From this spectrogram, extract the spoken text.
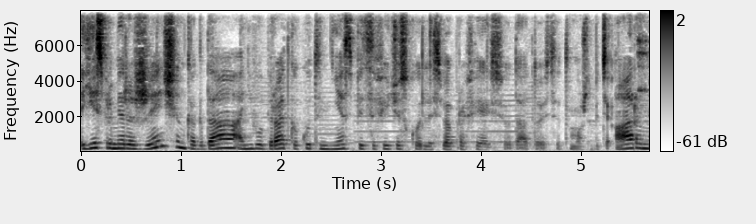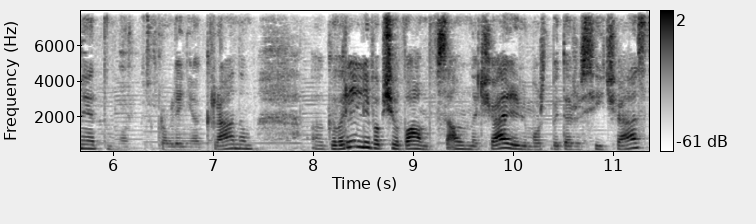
Есть примеры женщин, когда они выбирают какую-то неспецифическую для себя профессию, да, то есть это может быть армия, это может быть управление экраном, а, говорили ли вообще вам в самом начале, или, может быть, даже сейчас,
